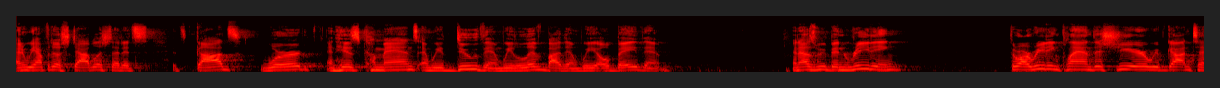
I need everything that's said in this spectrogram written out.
And we have to establish that it's it's God's word and his commands, and we do them, we live by them, we obey them. And as we've been reading, through our reading plan this year, we've gotten to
